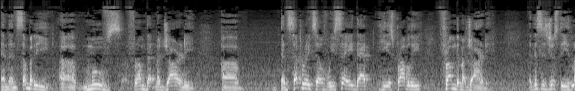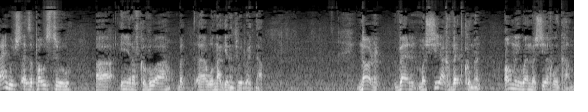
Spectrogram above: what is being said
and then somebody uh, moves from that majority uh, and separates himself, we say that he is probably from the majority. And this is just the language as opposed to uh, of Kavua, but uh, we'll not get into it right now. Nor when Mashiach vet kumen, only when Mashiach will come,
